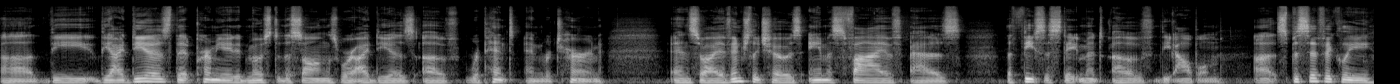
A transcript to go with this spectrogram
Uh, the the ideas that permeated most of the songs were ideas of repent and return, and so I eventually chose Amos five as the thesis statement of the album. Uh, specifically,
